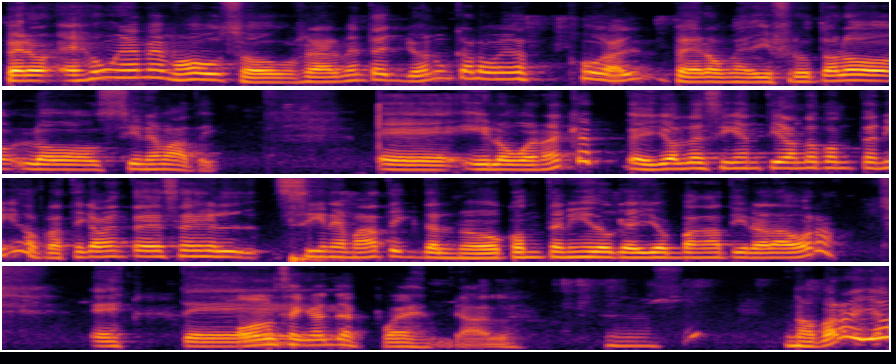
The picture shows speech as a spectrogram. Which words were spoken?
Pero es un MMO, so realmente yo nunca lo voy a jugar, pero me disfruto los los cinematics. Eh, y lo bueno es que ellos le siguen tirando contenido. Prácticamente ese es el cinematic del nuevo contenido que ellos van a tirar ahora. Este, 11 años después, ya. No, pero ellos,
